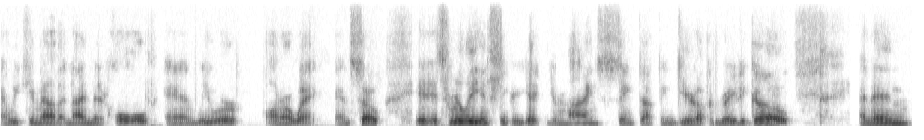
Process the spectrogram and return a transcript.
and we came out of that nine minute hold, and we were on our way. And so it, it's really interesting. You get your mind synced up and geared up and ready to go, and then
